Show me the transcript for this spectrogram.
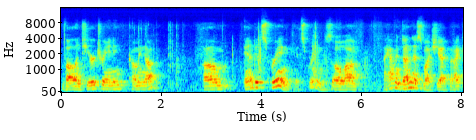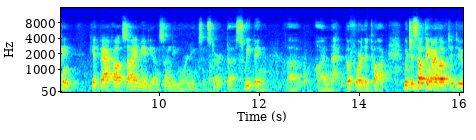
volunteer training coming up. Um, and it's spring. It's spring. So um, I haven't done this much yet, but I can get back outside maybe on Sunday mornings and start uh, sweeping uh, on before the talk, which is something I love to do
